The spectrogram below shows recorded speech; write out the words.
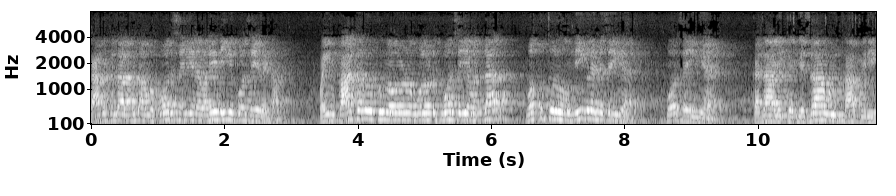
காபத்துல்லால வந்து அவங்க போர் செய்யற வரையும் நீங்க போர் செய்ய வேண்டாம். பையன் காத்தலுக்கும் அவரோட உங்களோடு போர் செய்ய வந்தால் ஒப்புத்துருவும் நீங்களும் என்ன செய்யுங்க? போர் செய்யுங்க. கதாலிக்க உல் காபிரி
